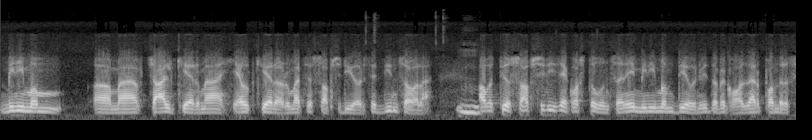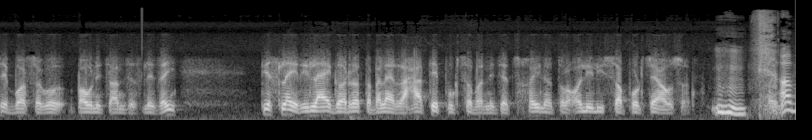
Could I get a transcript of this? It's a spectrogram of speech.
मिनिमममा चाइल्ड केयरमा हेल्थ केयरहरूमा चाहिँ सब्सिडीहरू चाहिँ दिन्छ होला। अब त्यो सब्सिडी चाहिँ कस्तो हुन्छ भने मिनिमम दियो भने तपाईँको हजार पन्ध्र सय वर्षको पाउने चान्सेसले चाहिँ त्यसलाई रिलाय गरेर तपाईँलाई राहतै पुग्छ भन्ने चाहिँ छैन तर अलिअलि सपोर्ट चाहिँ आउँछ। अब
